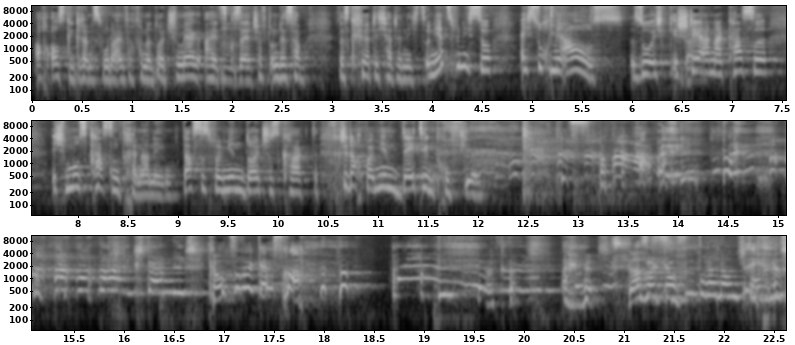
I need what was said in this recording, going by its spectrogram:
auch ausgegrenzt wurde einfach von der deutschen Mehrheitsgesellschaft und deshalb das Gefühl hatte, ich hatte nichts. Und jetzt bin ich so, ich suche mir aus. So, ich, ich stehe an der Kasse, ich muss Kassentrenner legen. Das ist bei mir ein deutsches Charakter. Steht auch bei mir im Dating-Profil. ich kann nicht. Komm zurück, Esra. Das ist Kassentrenner und Das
